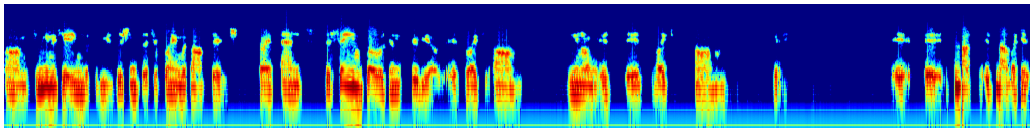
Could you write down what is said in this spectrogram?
um, communicating with the musicians that you're playing with on stage, right? And the same goes in the studio. It's like um, you know, it's it's like um, it, it's not it's not like it.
